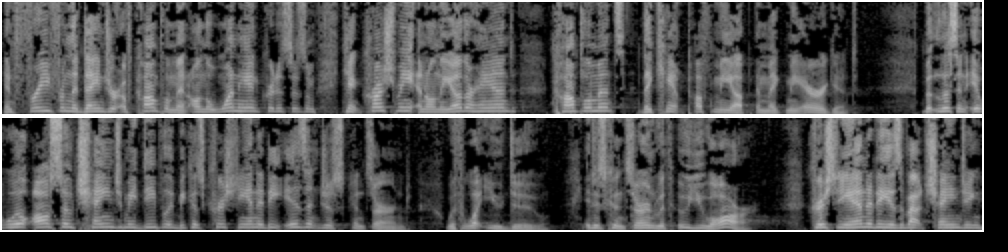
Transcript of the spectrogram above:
and free from the danger of compliment. On the one hand, criticism can't crush me, and on the other hand, compliments, they can't puff me up and make me arrogant. But listen, it will also change me deeply because Christianity isn't just concerned with what you do, it is concerned with who you are. Christianity is about changing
